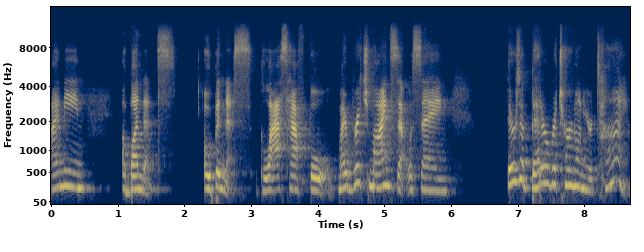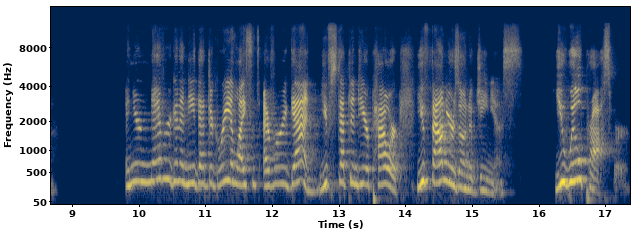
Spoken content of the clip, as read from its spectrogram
I mean abundance, openness, glass half full. My rich mindset was saying, there's a better return on your time. And you're never going to need that degree and license ever again. You've stepped into your power. You found your zone of genius you will prosper.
